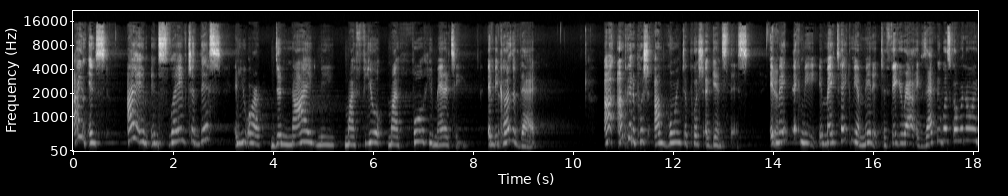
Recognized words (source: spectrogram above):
I am in, I am enslaved to this, and you are denying me my fuel, my full humanity. And because of that, I, am going to push. I'm going to push against this. It yeah. may take me. It may take me a minute to figure out exactly what's going on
